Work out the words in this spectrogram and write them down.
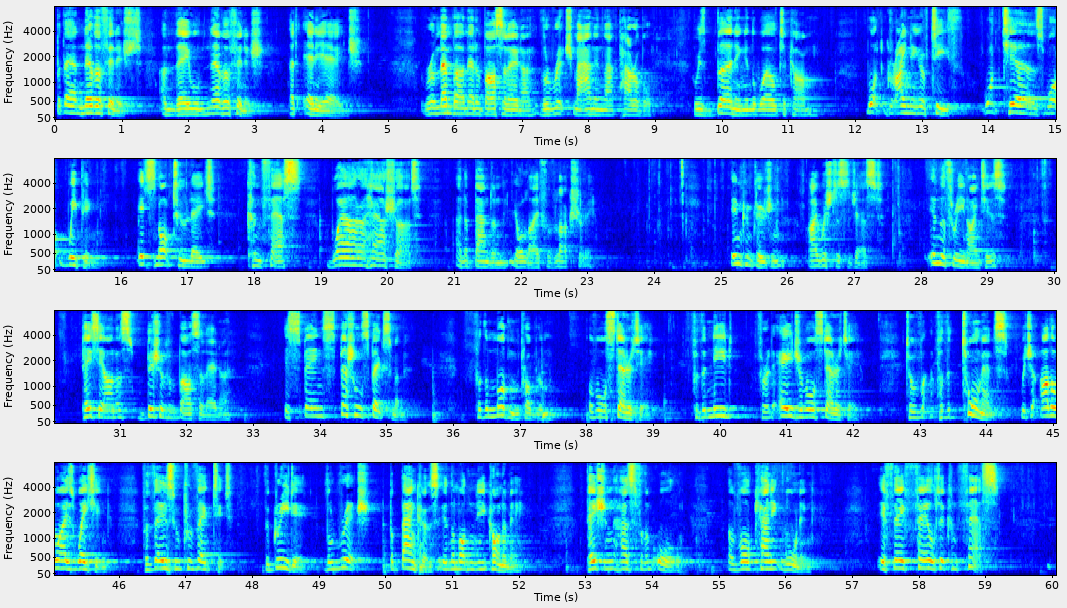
But they are never finished, and they will never finish at any age. Remember, men of Barcelona, the rich man in that parable who is burning in the world to come. What grinding of teeth, what tears, what weeping. It's not too late. Confess, wear a hair shirt, and abandon your life of luxury. In conclusion, I wish to suggest in the 390s, Pacianus, Bishop of Barcelona, is Spain's special spokesman for the modern problem of austerity, for the need for an age of austerity, to, for the torments which are otherwise waiting for those who provoked it, the greedy, the rich, the bankers in the modern economy. Pacian has for them all a volcanic warning. If they fail to confess,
